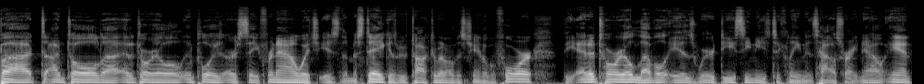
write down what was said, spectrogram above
but I'm told uh, editorial employees are safe for now, which is the mistake, as we've talked about on this channel before. The editorial level is where DC needs to clean its house right now. And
